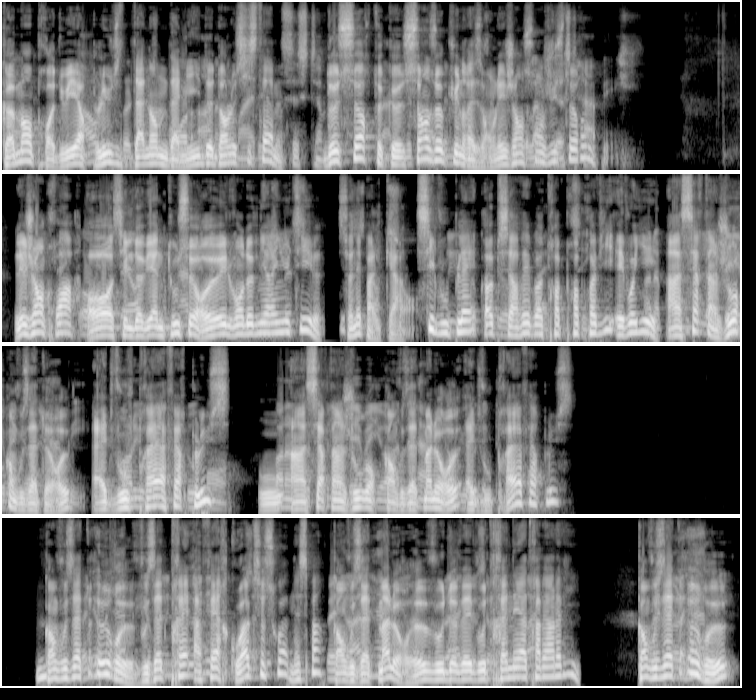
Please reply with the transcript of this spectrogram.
comment produire plus d'anandamide dans le système, de sorte que sans aucune raison, les gens sont juste heureux. Les gens croient, oh, s'ils deviennent tous heureux, ils vont devenir inutiles. Ce n'est pas le cas. S'il vous plaît, observez votre propre vie et voyez, à un certain jour, quand vous êtes heureux, êtes-vous prêt à faire plus Ou à un certain jour, quand vous êtes malheureux, êtes-vous prêt à faire plus quand vous êtes heureux, vous êtes prêt à faire quoi que ce soit, n'est-ce pas Quand vous êtes malheureux, vous devez vous traîner à travers la vie. Quand vous êtes heureux,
